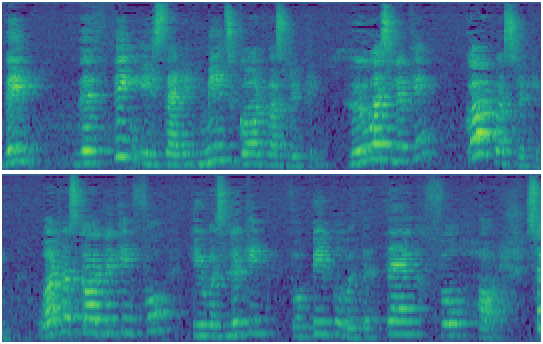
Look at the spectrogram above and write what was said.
Then the thing is that it means God was looking. Who was looking? God was looking. What was God looking for? He was looking for people with a thankful heart. So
